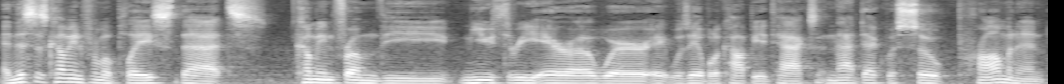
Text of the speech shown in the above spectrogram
And this is coming from a place that's coming from the Mew 3 era where it was able to copy attacks, and that deck was so prominent.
